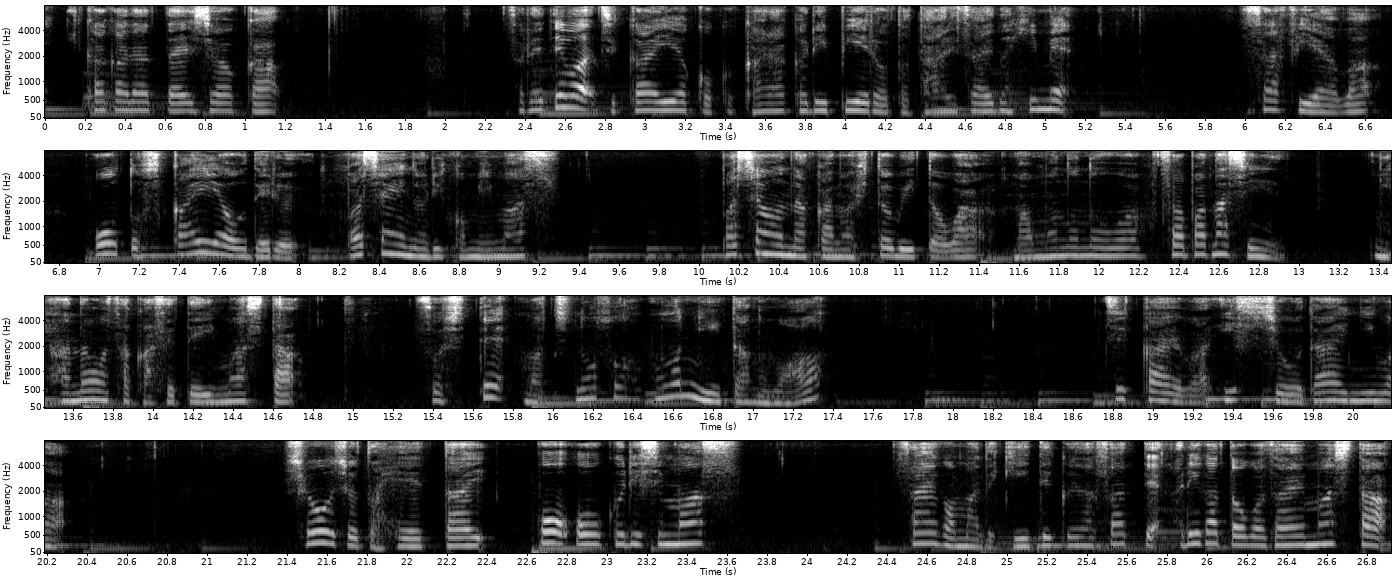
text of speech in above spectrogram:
い、かがだったでしょうか？それでは次回予告カラクリピエロと大祭の姫。サフィアはオートスカイアを出る馬車に乗り込みます。馬車の中の人々は魔物の噂話に花を咲かせていました。そして町の門にいたのは？次回は一章第2話少女と兵隊をお送りします。最後まで聞いてくださってありがとうございました。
